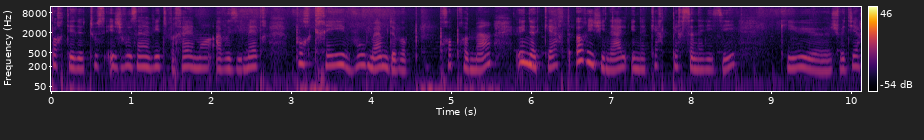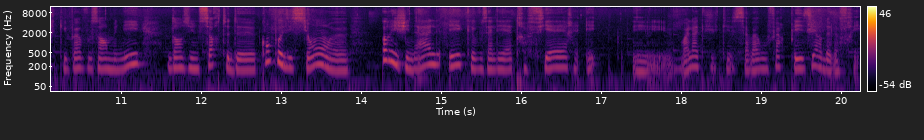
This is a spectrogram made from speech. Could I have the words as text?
portée de tous et je vous invite vraiment à vous y mettre pour créer vous-même de vos propres mains une carte originale, une carte personnalisée qui, je veux dire, qui va vous emmener dans une sorte de composition originale et que vous allez être fier et, et voilà que ça va vous faire plaisir de l'offrir.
